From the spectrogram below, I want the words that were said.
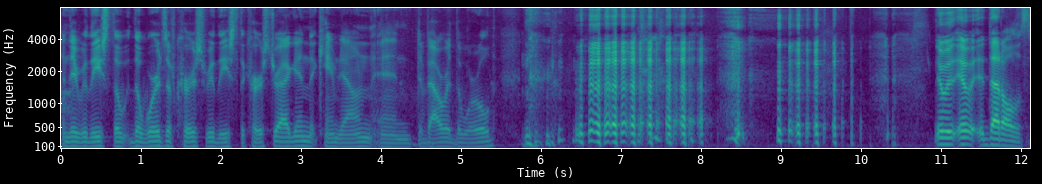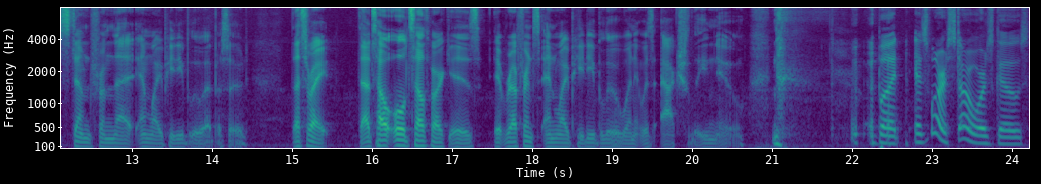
And they released the the words of curse, released the curse dragon that came down and devoured the world. It was it, that all stemmed from that NYPD Blue episode. That's right. That's how old South Park is. It referenced NYPD Blue when it was actually new. but as far as Star Wars goes,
